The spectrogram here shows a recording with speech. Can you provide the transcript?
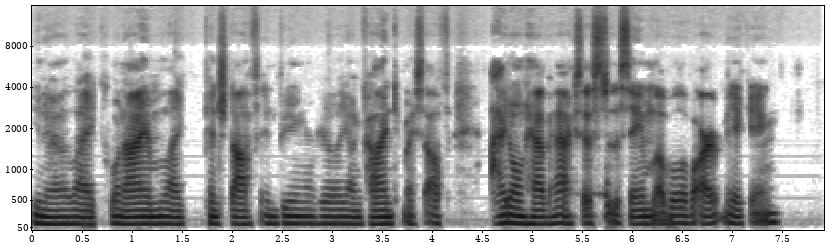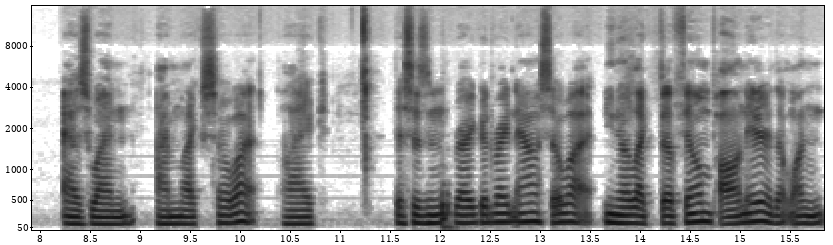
You know, like when I'm like pinched off and being really unkind to myself, I don't have access to the same level of art making as when I'm like, so what? Like, this isn't very good right now. So what? You know, like the film Pollinator that won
